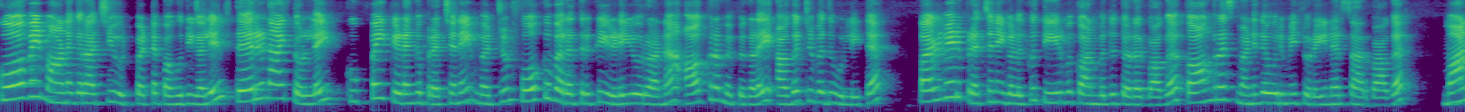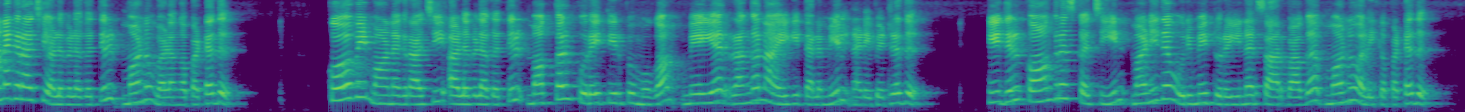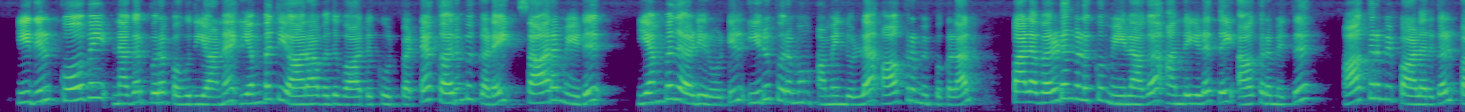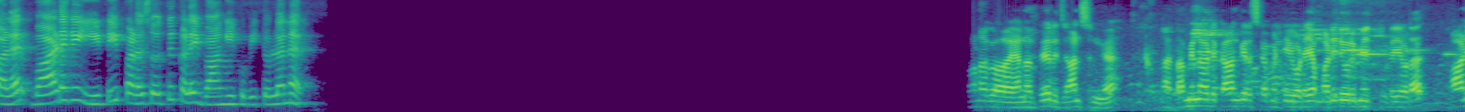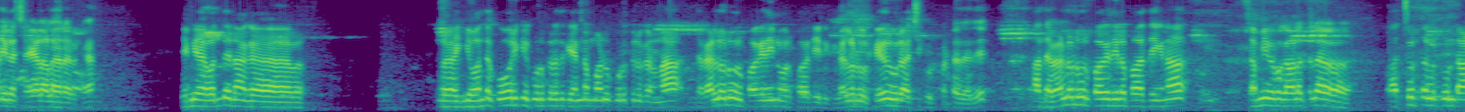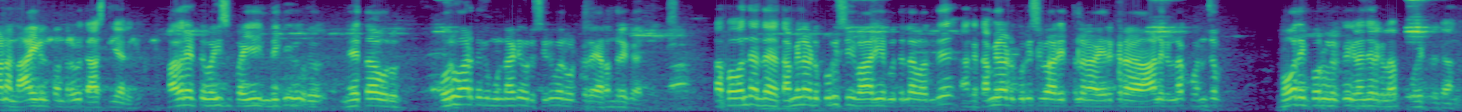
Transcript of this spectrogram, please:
கோவை மாநகராட்சி உட்பட்ட பகுதிகளில் தெருநாய் தொல்லை குப்பை கிடங்கு பிரச்சனை மற்றும் போக்குவரத்திற்கு இடையூறான ஆக்கிரமிப்புகளை அகற்றுவது உள்ளிட்ட பல்வேறு பிரச்சனைகளுக்கு தீர்வு காண்பது தொடர்பாக காங்கிரஸ் மனித உரிமை துறையினர் சார்பாக மாநகராட்சி அலுவலகத்தில் மனு வழங்கப்பட்டது. கோவை மாநகராட்சி அலுவலகத்தில் மக்கள் குறை தீர்ப்பு முகாம் மேயர் ரங்கநாயகி தலைமையில் நடைபெற்றது. இதில் காங்கிரஸ் கட்சியின் மனித உரிமை துறையினர் சார்பாக மனு அளிக்கப்பட்டது. இதில் கோவை நகர்ப்புற பகுதியான எண்பத்தி ஆறாவது வார்டுக்கு உட்பட்ட கரும்புக்கடை சாரமேடு எண்பது அடி ரோட்டில் இருபுறமும் அமைந்துள்ள ஆக்கிரமிப்புகளால் பல வருடங்களுக்கும் மேலாக அந்த இடத்தை ஆக்கிரமித்து ஆக்கிரமிப்பாளர்கள் பலர் வாடகை ஈட்டி பல சொத்துக்களை வாங்கி குவித்துள்ளனர். வணக்கம். என் பேர் ஜான்சனுங்க. நான் தமிழ்நாடு காங்கிரஸ் கமிட்டியுடைய மனித உரிமை துறையோட மாநில செயலாளராக இருக்கேன். இங்கே வந்து நாங்கள் இங்கே வந்து கோரிக்கை கொடுக்கறதுக்கு என்ன மனு கொடுத்துருக்கோன்னா இந்த வெள்ளலூர் பகுதின்னு ஒரு பகுதி இருக்குது வெள்ளலூர் பேரூராட்சிக்கு உட்பட்டது அது. அந்த வெள்ளலூர் பகுதியில் பார்த்தீங்கன்னா சமீப காலத்தில் அச்சுறுத்தலுக்கு உண்டான நாய்கள் தொந்தரவு ஜாஸ்தியாக இருக்குது பதினெட்டு வயசு பையன் இன்றைக்கி ஒரு நேத்தா ஒரு ஒரு வாரத்துக்கு முன்னாடி ஒரு சிறுவர் ஒருத்தர் இறந்துருக்காரு. அப்போ வந்து அந்த தமிழ்நாடு குருசி வாரியத்தில் வந்து அங்கே தமிழ்நாடு குறிசி வாரியத்தில் இருக்கிற ஆளுகள்லாம் கொஞ்சம் போதைப் பொருளுக்கு இளைஞர்களாக போயிட்டுருக்காங்க.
